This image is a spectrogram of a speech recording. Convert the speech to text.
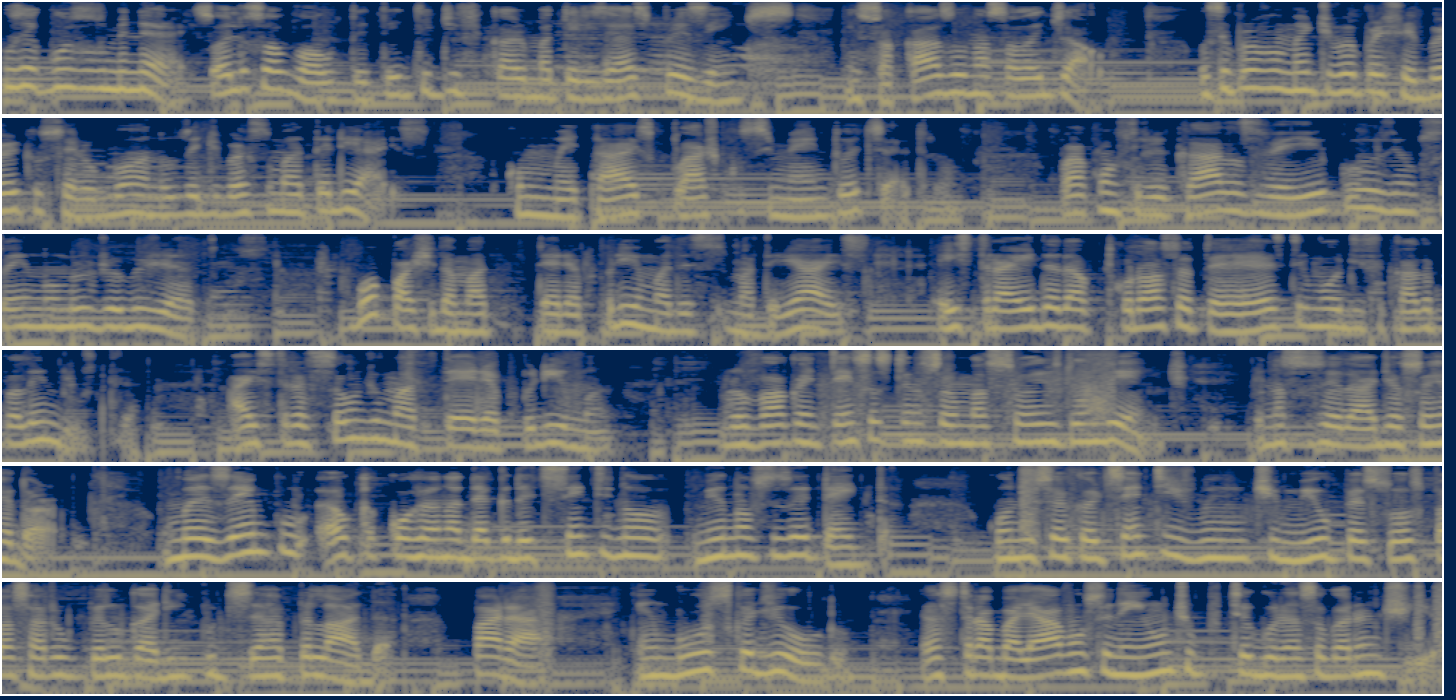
Os recursos minerais. Olhe sua volta e tente identificar materiais presentes em sua casa ou na sala de aula. Você provavelmente vai perceber que o ser humano usa diversos materiais, como metais, plástico, cimento, etc., para construir casas, veículos e um sem número de objetos. Boa parte da matéria-prima desses materiais é extraída da crosta terrestre modificada pela indústria. A extração de matéria-prima provoca intensas transformações do ambiente e na sociedade ao seu redor. Um exemplo é o que ocorreu na década de 1980, quando cerca de 120 mil pessoas passaram pelo garimpo de Serra Pelada, Pará, em busca de ouro. Elas trabalhavam sem nenhum tipo de segurança ou garantia.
